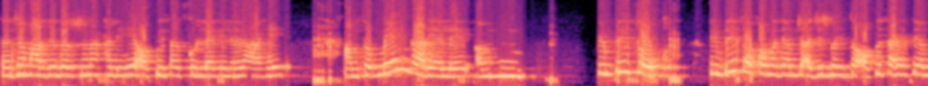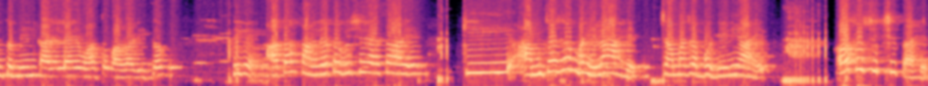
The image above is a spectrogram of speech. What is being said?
त्यांच्या मार्गदर्शनाखाली हे ऑफिस आज खुलल्या गेलेलं आहे आमचं मेन कार्यालय पिंपरी चौक. पिंपरी चौकामध्ये आमच्या अजिजभाईचं ऑफिस आहे ते आमचं मेन कार्यालय आहे वाहतूक आघाडीचं ठीक आहे आता सांगण्याचा विषय असा आहे की आमच्या ज्या महिला आहेत ज्या माझ्या भगिनी आहेत असुशिक्षित आहेत.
